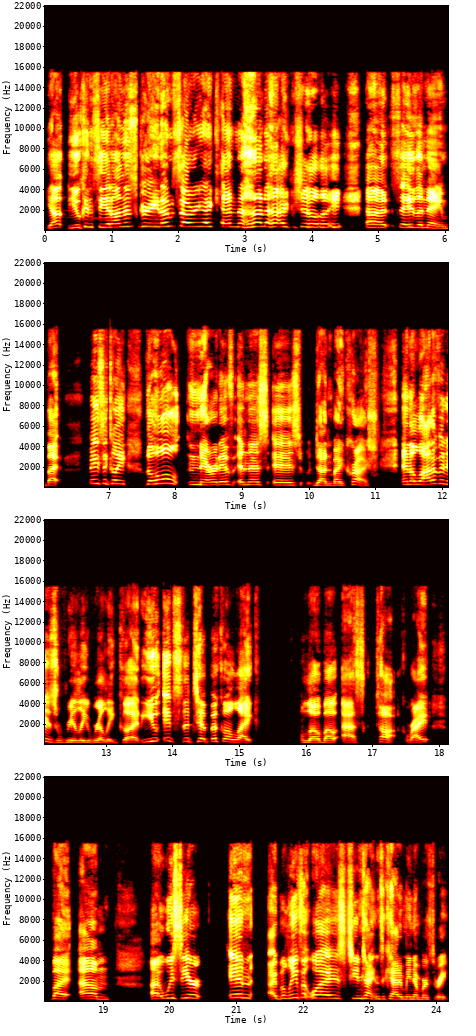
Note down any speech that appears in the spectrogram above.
Yep, you can see it on the screen. I'm sorry, I cannot actually uh, say the name, but basically the whole narrative in this is done by Crush, and a lot of it is really, really good. You, it's the typical like Lobo esque talk, right? But um, uh, we see her in I believe it was Teen Titans Academy number three.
